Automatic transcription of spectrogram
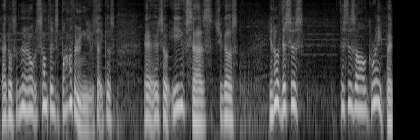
God goes, no, no, something's bothering you. So he goes, uh, so Eve says, she goes, you know, this is, this is all great, but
